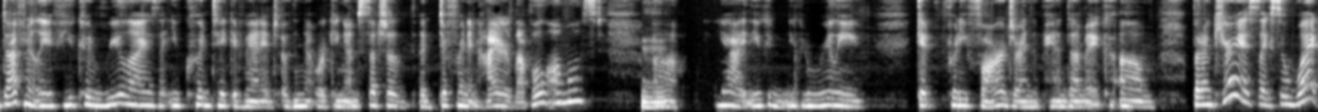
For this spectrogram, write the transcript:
definitely if you could realize that you could take advantage of the networking on such a, a different and higher level almost mm-hmm. uh, yeah you can you can really get pretty far during the pandemic. Um, but I'm curious, like, so what,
